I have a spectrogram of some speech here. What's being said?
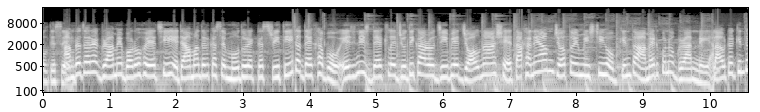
বলতেছে। আমরা যারা গ্রামে বড় হয়েছি, এটা আমাদের কাছে মধুর একটা স্মৃতি। এটা দেখাবো। এই জিনিস দেখলে যদি কারও জিভে জল না আসে তাখানে আম যতই মিষ্টি হোক, কিন্তু আমের কোনো গ্রান নেই। লাউটা কিন্তু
